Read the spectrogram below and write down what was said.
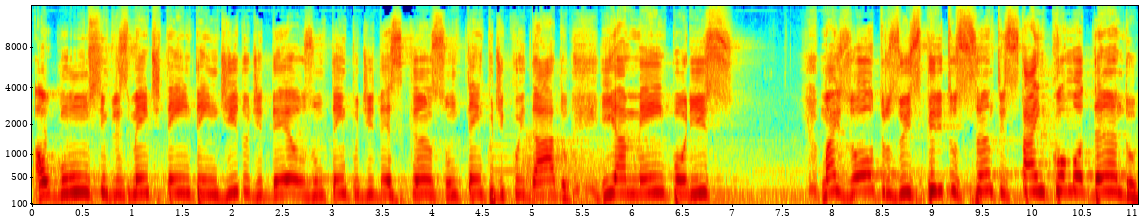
Alguns simplesmente têm entendido de Deus um tempo de descanso, um tempo de cuidado, e amém por isso. Mas outros, o Espírito Santo está incomodando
